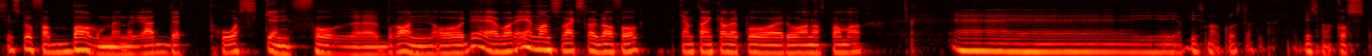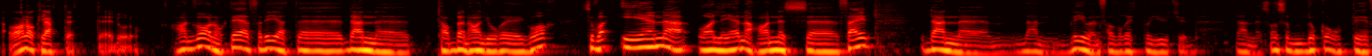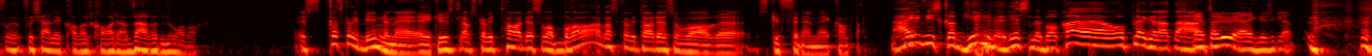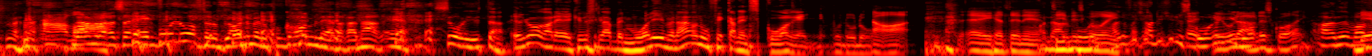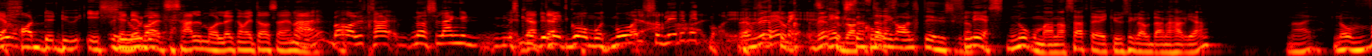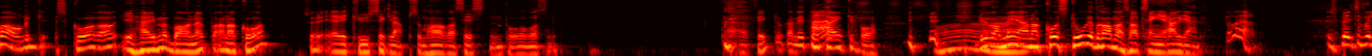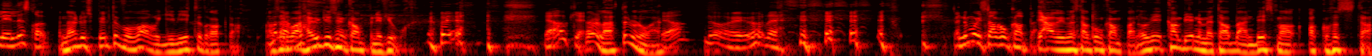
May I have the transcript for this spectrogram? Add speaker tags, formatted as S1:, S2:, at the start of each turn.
S1: Kristoffer Barmen reddet påsken for eh, Brann, og det var det én mann som var ekstra glad for. Hvem tenker jeg på da, Anders Bammer?
S2: Eh, ja, Bismar Kosta, tipper jeg.
S1: Bismar Kosta var nok lettet, eh, Dodo.
S3: Han var nok det fordi at eh, den eh, tabben han gjorde i går, som var ene og alene hans eh, feil, den, eh, den blir jo en favoritt på YouTube. Den sånn som dukker opp i forskjellige kavalkader verden over.
S1: Hva skal vi begynne med, Erik Husklepp? Skal vi ta det som var bra, eller skal vi ta det som var eh, skuffende med kampen?
S3: Nei, vi skal begynne med det som er bra. Hva er opplegget dette her?
S4: Heter du Erik Huseklepp?
S3: Nei, men altså, Jeg får lov til å blande meg når programlederen her er så ute.
S1: I går hadde Erik Huseklepp en målgivende, og nå fikk han en scoring på Dodo.
S2: Ja, jeg er helt enig. Tidlig scoring.
S3: Hadde, ikke du scoring?
S4: Jo, det hadde skåring.
S3: Ja, det
S2: Det hadde du ikke. Det var et selvmål. Det kan vi ta
S4: Nei,
S2: senere.
S4: bare alle tre Når Så lenge skuddet
S2: Dette-
S4: mitt går mot mål, så blir det mitt mål.
S2: Ja,
S1: vet
S4: det
S1: dere, vet
S3: Jeg støtter deg
S1: hvor
S3: alltid, Huseklepp.
S1: flest nordmenn har sett Erik Huseklepp denne helgen?
S3: Nei.
S1: Når Varg skårer i heimebane på NRK, så er det Erik Huseklepp som har rasisten på Åråsen. Der fikk dere litt å tenke på. Du var med i NRKs store dramasatsing i helgen.
S4: Ja. Du spilte for Lillestrøm?
S1: Nei, du spilte for Varg i hvite drakter. Altså, det var Haugesund-kampen i fjor.
S4: Ja, ok.
S1: Da lærte du noe.
S4: Ja, da gjør det. Men nå må vi snakke om kampen.
S1: Ja, vi må snakke om kampen, og vi kan begynne med tabben. Bismar Acosta.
